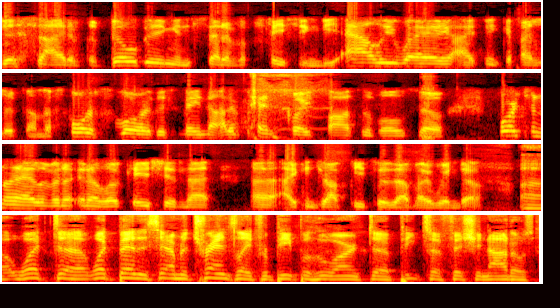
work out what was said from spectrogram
this side of the building instead of facing the alleyway. I think if I lived on the fourth floor, this may not have been quite possible. So fortunately, I live in a, in a location that uh, I can drop pizzas out my window. Uh, what uh, what Ben is saying, I'm going to translate for people who aren't uh, pizza aficionados.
